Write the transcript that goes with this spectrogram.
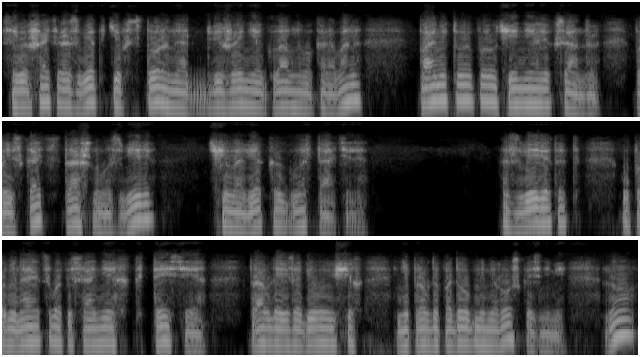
совершать разведки в стороны от движения главного каравана, памятуя поручение Александра поискать страшного зверя, человека-глотателя. Зверь этот упоминается в описаниях Ктесия, правда изобилующих неправдоподобными россказнями, но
